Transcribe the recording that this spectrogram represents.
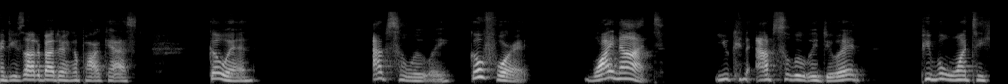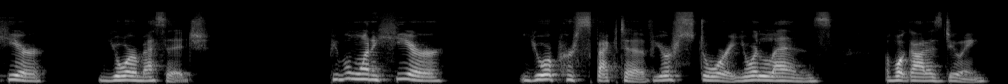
If you thought about doing a podcast, go in. Absolutely. Go for it. Why not? You can absolutely do it. People want to hear your message. People want to hear your perspective, your story, your lens of what God is doing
